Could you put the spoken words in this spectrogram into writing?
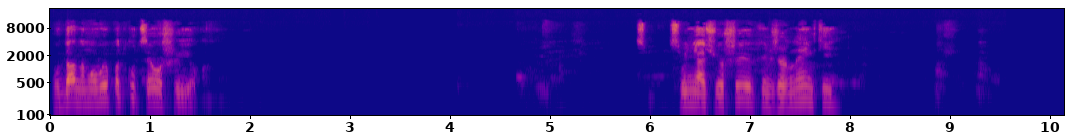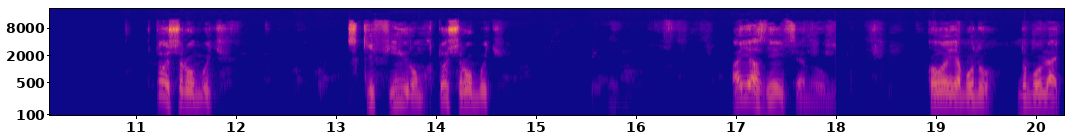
У даному випадку це ошийок. Свинячий ошийок, він жирненький. Хтось робить з кефіром, хтось робить. А я з яйцем роблю. Коли я буду додавати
